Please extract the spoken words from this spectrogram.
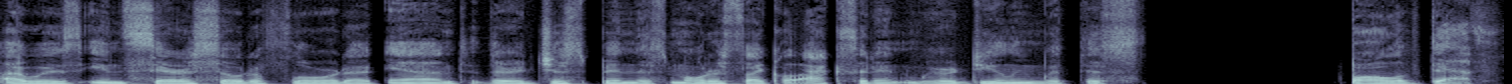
I was in Sarasota, Florida, and there had just been this motorcycle accident. and We were dealing with this ball of death.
